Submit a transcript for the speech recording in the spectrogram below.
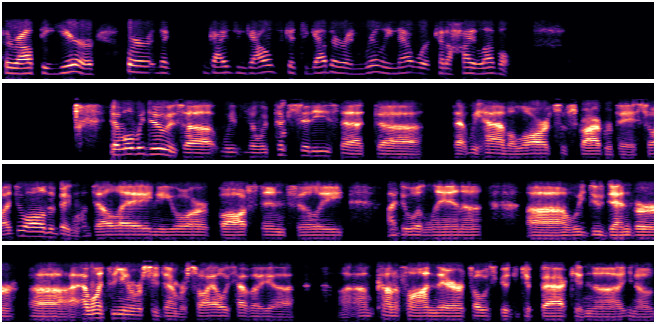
throughout the year where the guys and gals get together and really network at a high level? Yeah, what we do is uh, we you know we pick cities that uh, that we have a large subscriber base. So I do all the big ones: L.A., New York, Boston, Philly. I do Atlanta. Uh, we do Denver. Uh, I went to the University of Denver, so I always have a. Uh, I'm kind of fond there. It's always good to get back, and uh, you know,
